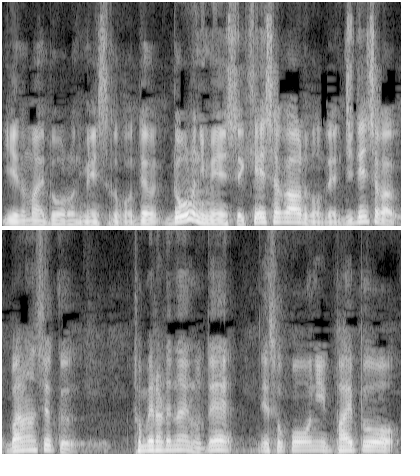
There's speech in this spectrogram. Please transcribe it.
家の前道路に面したところ。で、道路に面して傾斜があるので、自転車がバランスよく止められないので、で、そこにパイプを、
